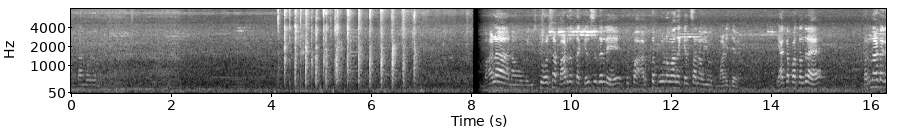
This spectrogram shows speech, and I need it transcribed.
ಅಂತ ಅಂತಂದ್ರು ಬಹಳ ನಾವು ಇಷ್ಟು ವರ್ಷ ಮಾಡಿದಂಥ ಕೆಲಸದಲ್ಲಿ ತುಂಬ ಅರ್ಥಪೂರ್ಣವಾದ ಕೆಲಸ ನಾವು ಇವತ್ತು ಮಾಡಿದ್ದೇವೆ. ಯಾಕಪ್ಪ ಅಂತಂದರೆ ಕರ್ನಾಟಕ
